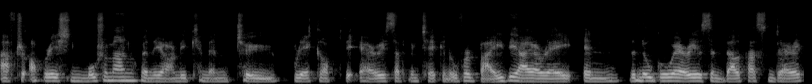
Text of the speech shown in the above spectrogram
after Operation Motorman, when the army came in to break up the areas that had been taken over by the IRA in the no go areas in Belfast and Derry,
